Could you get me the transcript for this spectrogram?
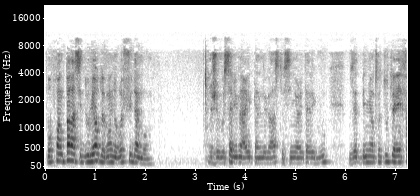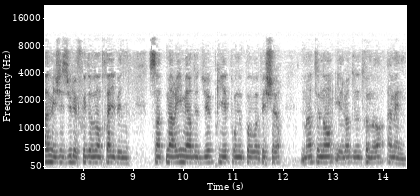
pour prendre part à ses douleurs devant nos refus d'amour. Je vous salue Marie, pleine de grâce, le Seigneur est avec vous. Vous êtes bénie entre toutes les femmes, et Jésus, le fruit de vos entrailles, est béni. Sainte Marie, Mère de Dieu, priez pour nous pauvres pécheurs, maintenant et à l'heure de notre mort. Amen.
